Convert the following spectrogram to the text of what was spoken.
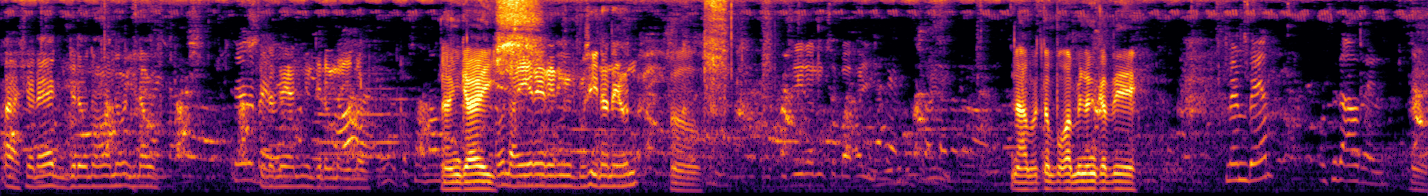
Ah, siya na yan. Yung dilaw ng ano, ilaw. Sila na yan, yung dilaw na ilaw. Yan guys. Oh, nakiririnig yung busina na yun. Oh. Nabot na po kami ng gabi. Member? O sila Aurel? Oh.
